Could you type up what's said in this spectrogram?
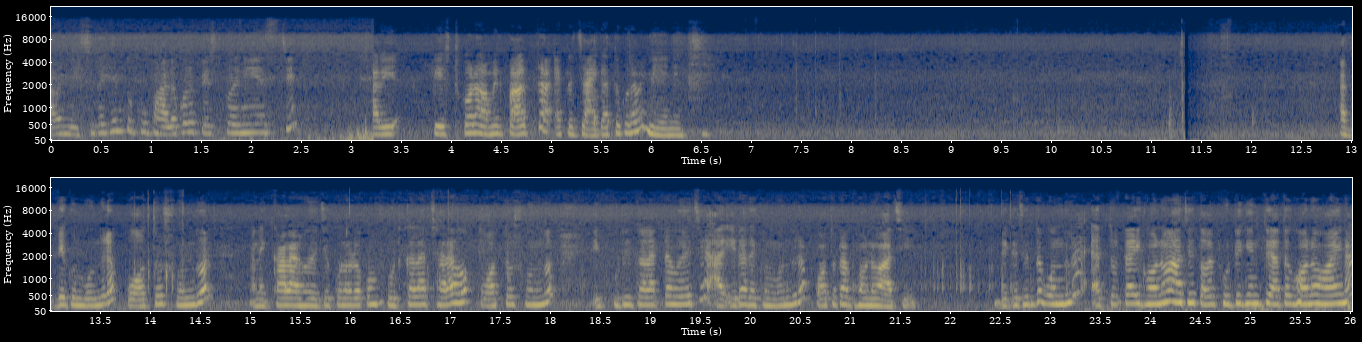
আমি মিক্সিতে কিন্তু খুব ভালো করে পেস্ট করে নিয়ে এসেছি। আর এই পেস্ট করা আমের পাল্পটা একটা জায়গাতে করে আমি নিয়ে নিচ্ছি। আর দেখুন বন্ধুরা, কত সুন্দর মানে কালার হয়েছে। কোনো রকম ফুড কালার ছাড়াও কত সুন্দর এই ফুটির কালারটা হয়েছে। আর এটা দেখুন বন্ধুরা, কতটা ঘন আছে। দেখেছেন তো বন্ধুরা? এতটাই ঘন আছে, তবে ফুটি কিন্তু এত ঘন হয় না।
